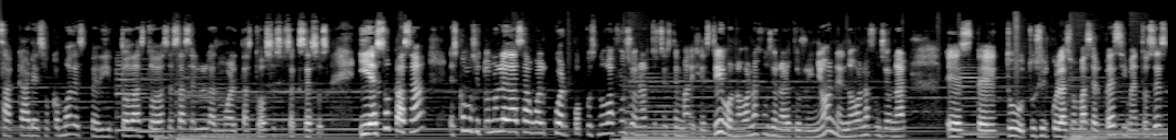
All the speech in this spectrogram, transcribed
sacar eso, cómo despedir todas, todas esas células muertas, todos esos excesos. Y eso pasa, es como si tú no le das agua al cuerpo, pues no va a funcionar tu sistema digestivo, no van a funcionar tus riñones, no van a funcionar, este, tu, circulación va a ser pésima. Entonces,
